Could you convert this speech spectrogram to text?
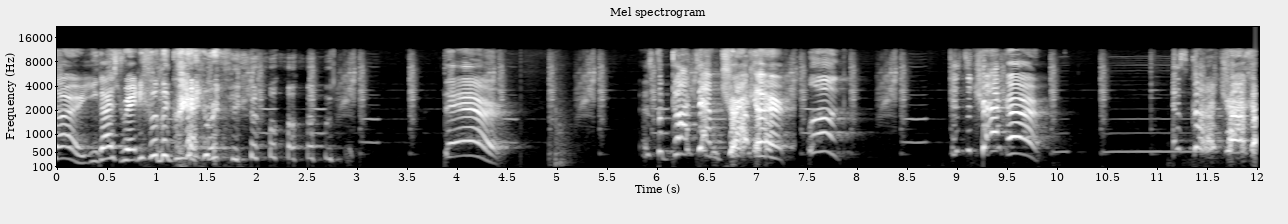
So, you guys ready for the grand reveal? there! It's the goddamn tracker! Look! It's the tracker! It's got a tracker!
